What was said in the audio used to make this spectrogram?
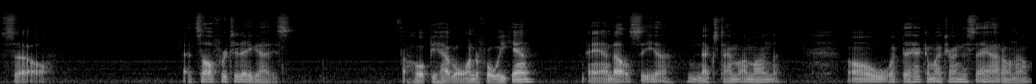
So, that's all for today, guys. I hope you have a wonderful weekend. And I'll see you next time I'm on the... Oh, what the heck am I trying to say? I don't know.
